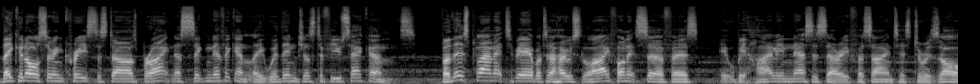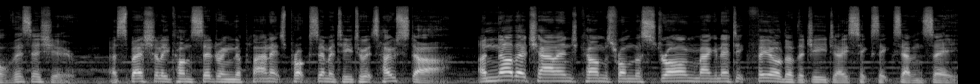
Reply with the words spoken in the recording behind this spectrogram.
They can also increase the star's brightness significantly within just a few seconds. For this planet to be able to host life on its surface, it will be highly necessary for scientists to resolve this issue, especially considering the planet's proximity to its host star. Another challenge comes from the strong magnetic field of the GJ667c.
